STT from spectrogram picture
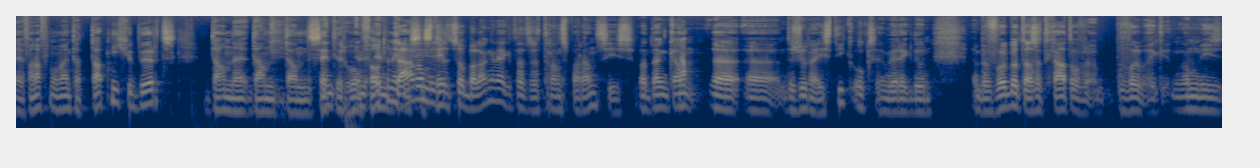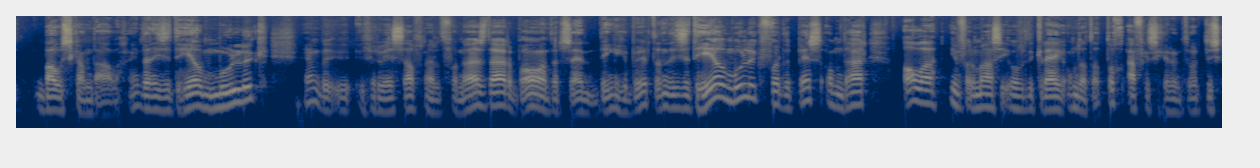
Uh, vanaf het moment dat dat niet gebeurt, dan, uh, dan, dan zit er gewoon en, fouten en, in en het daarom systeem. is het zo belangrijk dat er transparantie is. Want dan kan ja. de journalistiek ook zijn werk doen. En bijvoorbeeld als het gaat over bijvoorbeeld, ik noem die bouwschandalen, hè, dan is het heel moeilijk. Hè, u verwees zelf naar het fornuis daar. Bon, er zijn dingen gebeurd. Dan is het heel moeilijk voor de pers om daar alle informatie over te krijgen, omdat dat toch afgeschermd wordt. Dus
